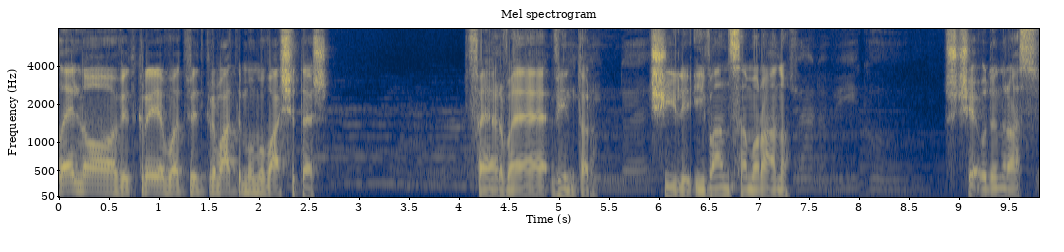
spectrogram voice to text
Паралельно відкриє, відкриватимемо ваші теж. ФРВ Вінтер. Чілі. Іван Саморано. Ще один раз.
